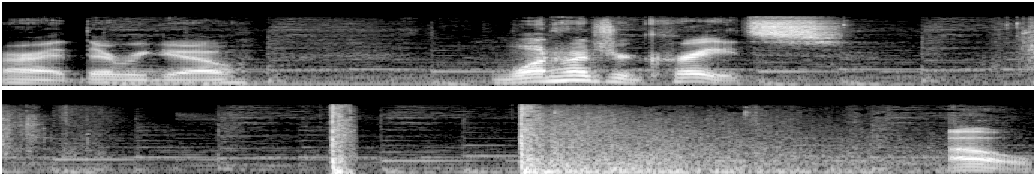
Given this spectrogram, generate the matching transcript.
Alright, there we go. 100 crates. Oh.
